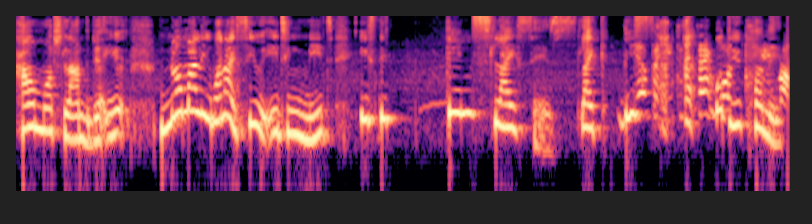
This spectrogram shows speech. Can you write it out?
How much lamb did you, you? Normally, when I see you eating meat, it's the thin slices, like this. Yeah, but you just uh, don't what do you call too it, much.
